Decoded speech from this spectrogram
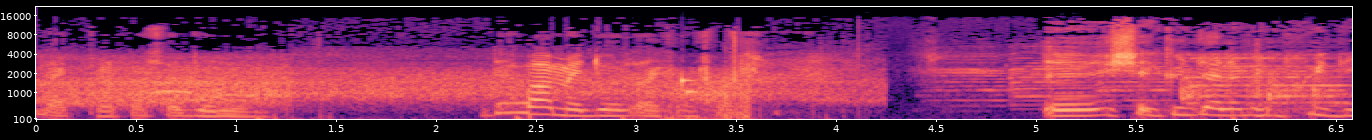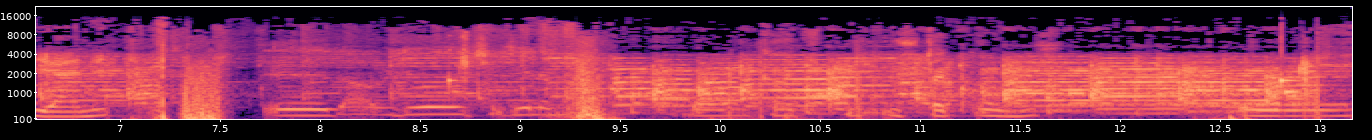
Bir dakika arkadaşlar görüyorum. Devam ediyoruz arkadaşlar. Ee, işte güncelleme buydu yani. Ee, daha video çekelim. Daha kaç? 3 dakika olmuş. Ee,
